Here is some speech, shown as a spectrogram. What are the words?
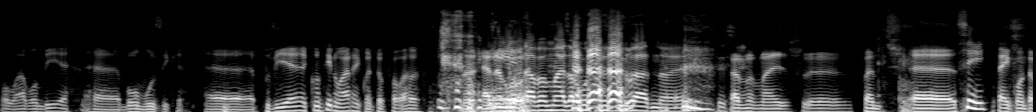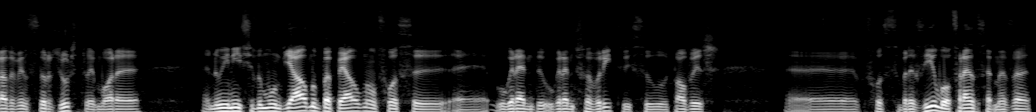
Olá, bom dia. Ah, boa música. Ah, podia continuar enquanto eu falava. Não, é? Era boa. Dava mais alguma credibilidade, não é? Sim, sim. Dava mais uh. Ah, sim, está encontrado o vencedor justo, embora no início do Mundial, no papel, não fosse o, grande, o grande favorito. Isso talvez ah, fosse Brasil ou França, mas a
